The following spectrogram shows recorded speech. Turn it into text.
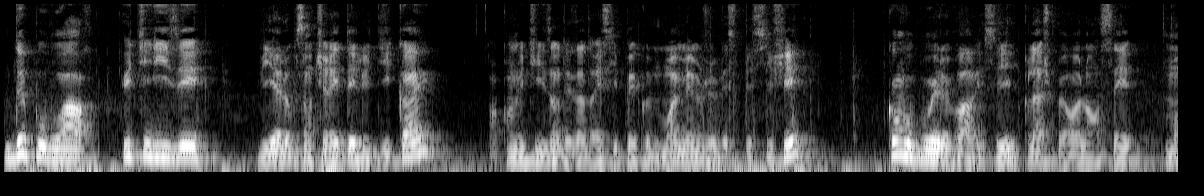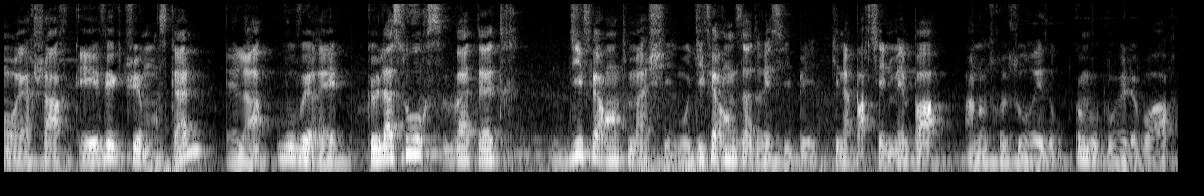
de pouvoir utiliser via l'option "-d le decoy donc en utilisant des adresses IP que moi-même je vais spécifier. Comme vous pouvez le voir ici, là je peux relancer mon Wireshark et effectuer mon scan. Et là, vous verrez que la source va être différentes machines ou différentes adresses IP qui n'appartiennent même pas à notre sous-réseau, comme vous pouvez le voir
